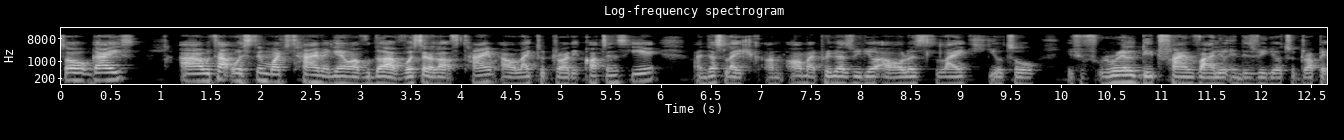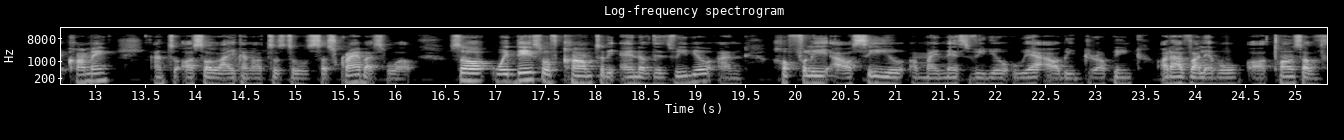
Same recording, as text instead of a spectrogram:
So guys, uh, without wasting much time again, although I've wasted a lot of time, I would like to draw the curtains here. And just like on all my previous video i always like you to if you really did find value in this video to drop a comment and to also like and also to subscribe as well. So with this we've come to the end of this video and hopefully i'll see you on my next video where i'll be dropping other valuable or tons of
